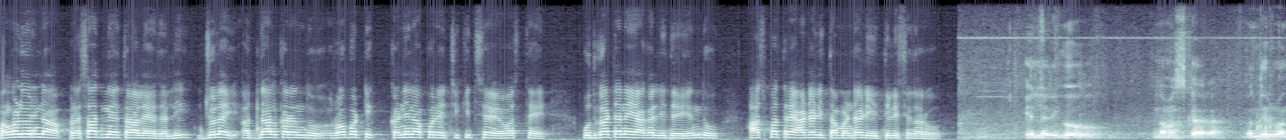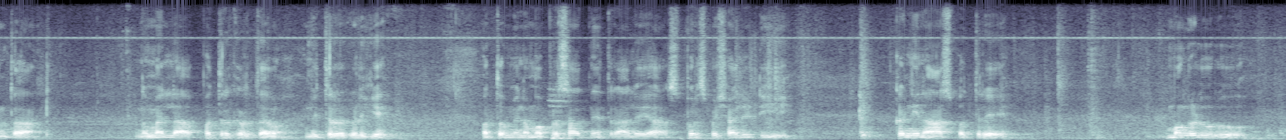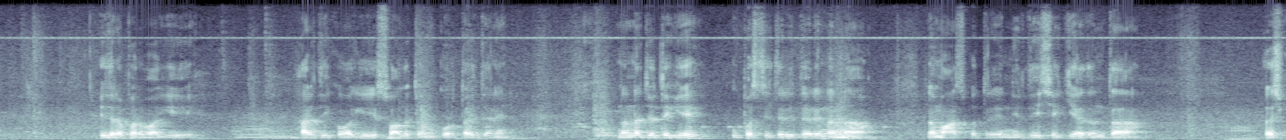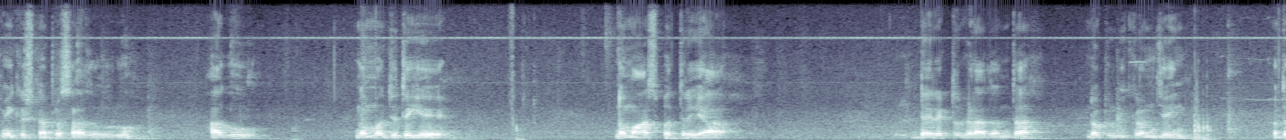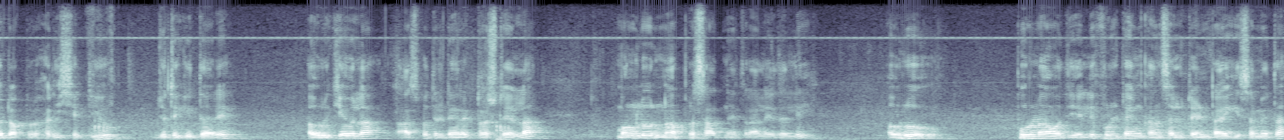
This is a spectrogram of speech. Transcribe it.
ಮಂಗಳೂರಿನ ಪ್ರಸಾದ್ ನೇತ್ರಾಲಯದಲ್ಲಿ ಜುಲೈ ಹದಿನಾಲ್ಕರಂದು ರೋಬೋಟಿಕ್ ಕಣ್ಣಿನ ಪೊರೆ ಚಿಕಿತ್ಸೆ ವ್ಯವಸ್ಥೆ ಉದ್ಘಾಟನೆಯಾಗಲಿದೆ ಎಂದು ಆಸ್ಪತ್ರೆ ಆಡಳಿತ ಮಂಡಳಿ ತಿಳಿಸಿದರು. ಎಲ್ಲರಿಗೂ ನಮಸ್ಕಾರ. ಬಂದಿರುವಂಥ ನಮ್ಮೆಲ್ಲ ಪತ್ರಕರ್ತ ಮಿತ್ರರುಗಳಿಗೆ, ಮತ್ತೊಮ್ಮೆ ನಮ್ಮ ಪ್ರಸಾದ್ ನೇತ್ರಾಲಯ ಸೂಪರ್ ಸ್ಪೆಷಾಲಿಟಿ ಕಣ್ಣಿನ ಆಸ್ಪತ್ರೆ ಮಂಗಳೂರು ಇದರ ಪರವಾಗಿ ಹಾರ್ದಿಕವಾಗಿ ಸ್ವಾಗತವನ್ನು ಕೋರ್ತಾ ಇದ್ದೇನೆ. ನನ್ನ ಜೊತೆಗೆ ಉಪಸ್ಥಿತರಿದ್ದಾರೆ ನನ್ನ, ನಮ್ಮ ಆಸ್ಪತ್ರೆಯ ನಿರ್ದೇಶಕಿಯಾದಂಥ ರಶ್ಮಿ ಕೃಷ್ಣ ಪ್ರಸಾದ್ ಅವರು ಹಾಗೂ ನಮ್ಮ ಜೊತೆಗೆ ನಮ್ಮ ಆಸ್ಪತ್ರೆಯ ಡೈರೆಕ್ಟರ್ಗಳಾದಂಥ ಡಾಕ್ಟರ್ ವಿಕ್ರಮ್ ಜೈನ್ ಮತ್ತು ಡಾಕ್ಟರ್ ಹರೀಶ್ ಶೆಟ್ಟಿಯು ಜೊತೆಗಿದ್ದಾರೆ. ಅವರು ಕೇವಲ ಆಸ್ಪತ್ರೆ ಡೈರೆಕ್ಟರ್ ಅಷ್ಟೇ ಅಲ್ಲ ಮಂಗಳೂರಿನ ಪ್ರಸಾದ್ ನೇತ್ರಾಲಯದಲ್ಲಿ ಅವರು ಪೂರ್ಣಾವಧಿಯಲ್ಲಿ ಫುಲ್ ಟೈಮ್ ಕನ್ಸಲ್ಟೆಂಟ್ ಆಗಿ ಸಮೇತ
